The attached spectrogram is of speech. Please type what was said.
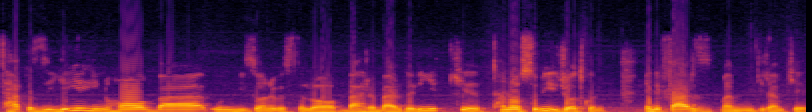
تقضیه اینها و اون میزان به اصطلاح بهره برداری یک تناسبی ایجاد کنیم. یعنی فرض من می‌گیرم که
